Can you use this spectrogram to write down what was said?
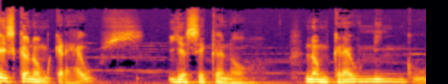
És que no em creus? Ja sé que no. No em creu ningú.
